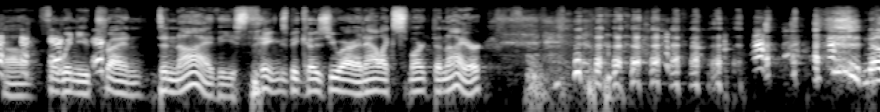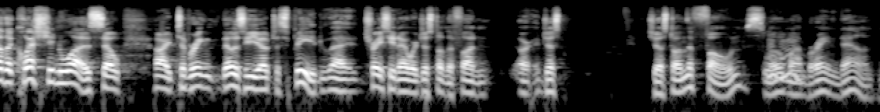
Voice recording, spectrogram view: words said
uh, for when you try and deny these things because you are an Alex Smart denier. no, the question was so. All right, to bring those of you up to speed, uh, Tracy and I were just on the fun, or just just on the phone. Slow my brain down.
